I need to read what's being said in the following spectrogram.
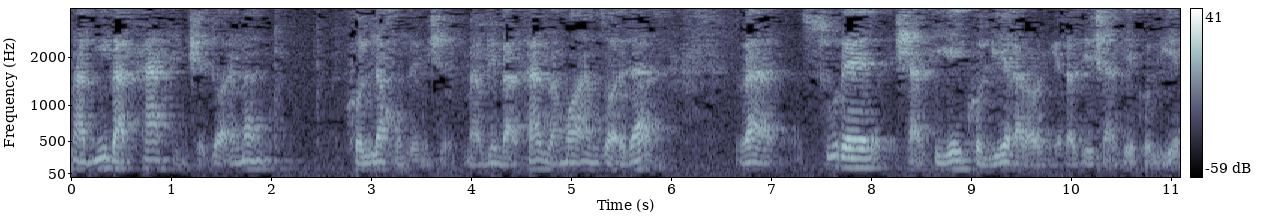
مبنی بر فتح میشه. دائما کله خونده میشه. مبنی بر فتح و ما هم زائده است. و سور شرطیه کلیه قرار میگه قضیه شرطیه کلیه.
